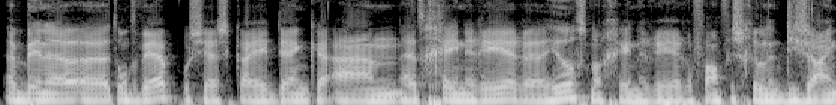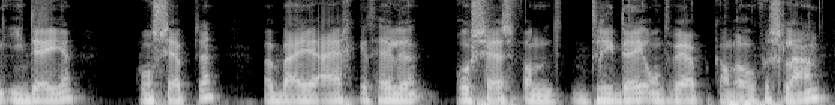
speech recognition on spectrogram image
En binnen eh, het ontwerpproces kan je denken aan het genereren, heel snel genereren van verschillende design-ideeën, concepten. Waarbij je eigenlijk het hele proces van 3D-ontwerpen kan overslaan.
